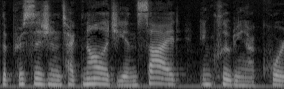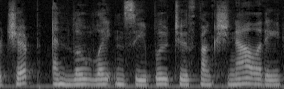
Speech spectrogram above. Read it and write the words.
The precision technology inside, including a core chip and low latency Bluetooth functionality,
